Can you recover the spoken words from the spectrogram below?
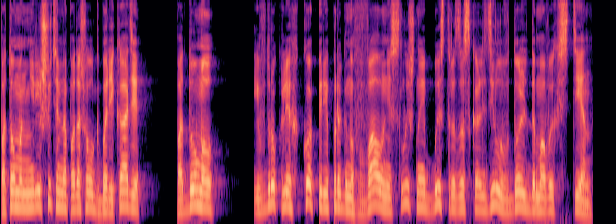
Потом он нерешительно подошел к баррикаде, подумал и вдруг, легко перепрыгнув вал, неслышно и быстро заскользил вдоль домовых стен.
